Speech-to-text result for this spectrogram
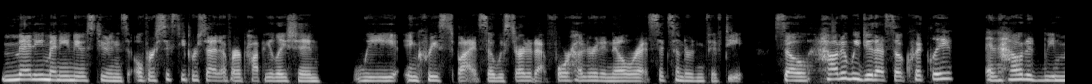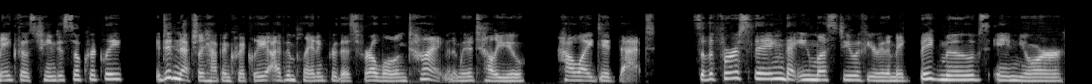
many, many new students. Over 60% of our population we increased by. So we started at 400 and now we're at 650. So how did we do that so quickly? And how did we make those changes so quickly? It didn't actually happen quickly. I've been planning for this for a long time and I'm going to tell you how I did that. So the first thing that you must do if you're going to make big moves in your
